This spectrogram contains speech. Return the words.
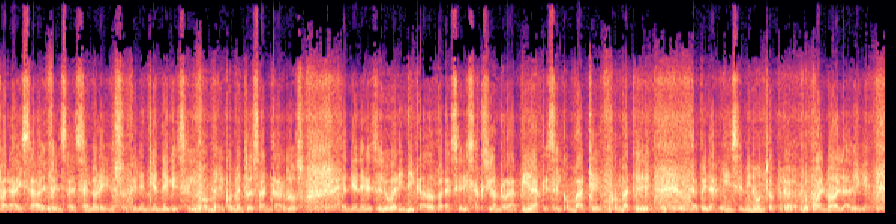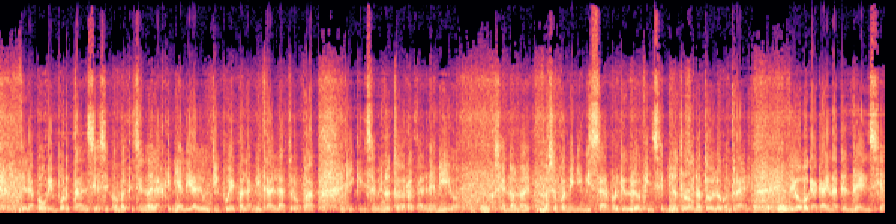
para esa defensa en San Lorenzo, que él entiende que es el, con- el convento de San Carlos, entiende que es el lugar indicado para hacer esa acción rápida, que es el combate, un combate de, de apenas 15 minutos, pero lo cual no habla de, de la poca importancia ese combate, sino de la genialidad de un tipo que con la mitad de la tropa en 15 minutos derrota al enemigo. O sea, no, no se puede minimizar porque duró 15 minutos, sino todo lo contrario. Digo porque acá hay una tendencia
